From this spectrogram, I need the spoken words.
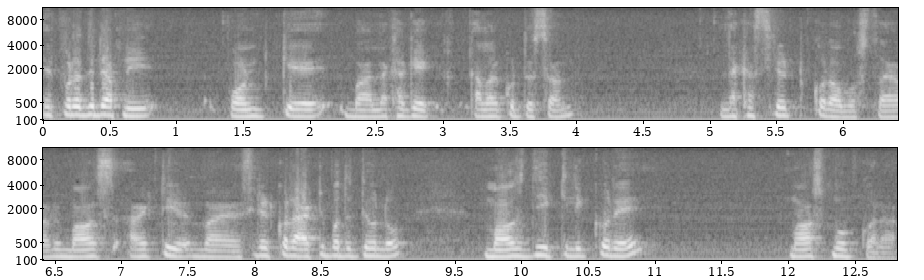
এরপরে যদি আপনি ফন্টকে বা লেখাকে কালার করতে চান, লেখা সিলেক্ট করা অবস্থায় আপনি মাউস আরেকটি সিলেক্ট করার আরেকটি পদ্ধতি হলো মাউস দিয়ে ক্লিক করে মাউস মুভ করা।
